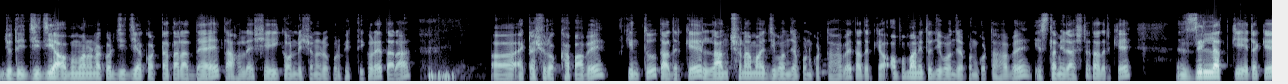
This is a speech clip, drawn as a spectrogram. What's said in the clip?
যদি জিজিয়া অবমাননাকর জিজিয়া করটা তারা দেয় তাহলে সেই কন্ডিশনের উপর ভিত্তি করে তারা একটা সুরক্ষা পাবে। কিন্তু তাদেরকে লাঞ্ছনাময় জীবনযাপন করতে হবে। তাদেরকে অপমানিত জীবনযাপন করতে হবে। ইসলামী রাষ্ট্রে তাদেরকে জিল্লাত কি এটাকে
